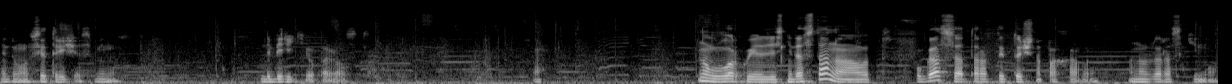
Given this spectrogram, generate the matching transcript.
Я думал, все три сейчас минус. Доберите его, пожалуйста. Всё. Ну, лорку я здесь не достану, а вот фугасы от арты точно похаваю. Она уже раскинула.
